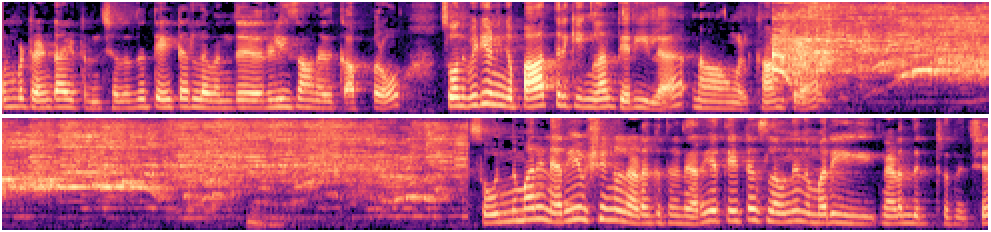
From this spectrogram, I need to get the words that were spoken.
ரொம்ப ட்ரெண்ட் ஆகிட்டு இருந்துச்சு. அதாவது தேட்டரில் வந்து ரிலீஸ் ஆனதுக்கு அப்புறம் ஸோ அந்த வீடியோ நீங்கள் பார்த்துருக்கீங்களான்னு தெரியல. நான் உங்களுக்கு காமிக்கிறேன். ஸோ இந்த மாதிரி நிறைய விஷயங்கள் நடக்குது. நிறைய தேட்டர்ஸில் வந்து இந்த மாதிரி நடந்துட்டு இருந்துச்சு.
